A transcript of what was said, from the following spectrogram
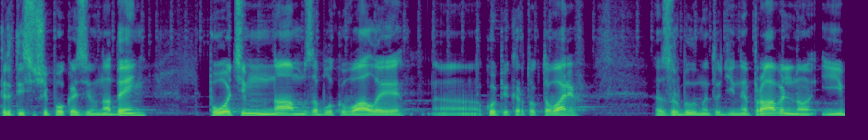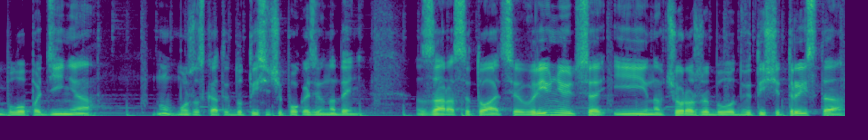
3000 показів на день. Потім нам заблокували е, копії карток товарів. Зробили ми тоді неправильно, і було падіння, ну можна сказати, до тисячі показів на день. Зараз ситуація вирівнюється, і на вчора вже було 2300,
